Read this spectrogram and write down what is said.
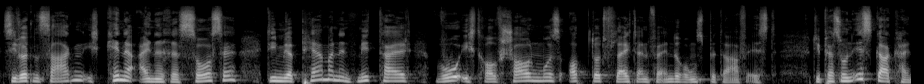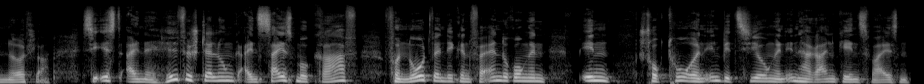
Sie würden sagen, ich kenne eine Ressource, die mir permanent mitteilt, wo ich drauf schauen muss, ob dort vielleicht ein Veränderungsbedarf ist. Die Person ist gar kein Nörgler. Sie ist eine Hilfestellung, ein Seismograph von notwendigen Veränderungen in Strukturen, in Beziehungen, in Herangehensweisen,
